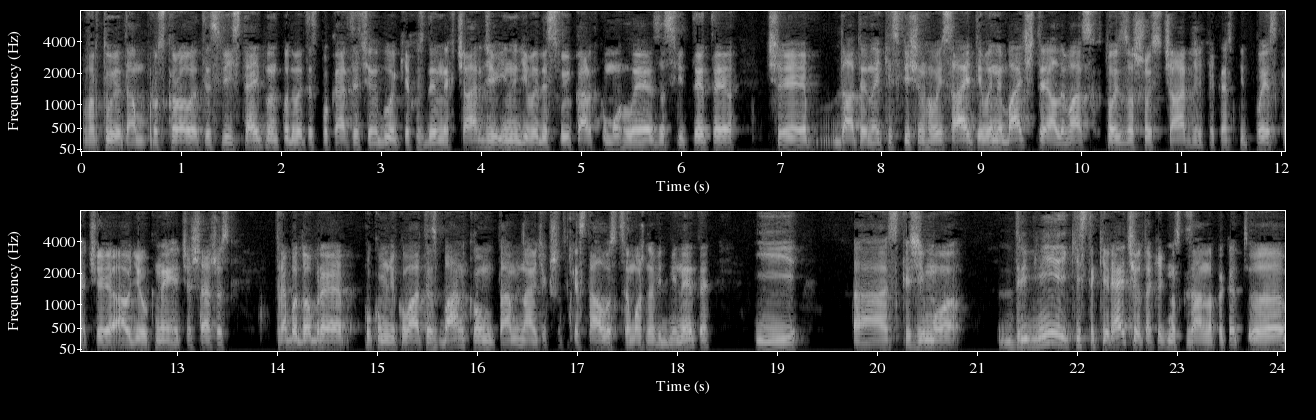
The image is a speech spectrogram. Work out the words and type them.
вартує там проскролити свій statement, подивитись по карті, чи не було якихось дивних чарджів. Іноді ви десь свою картку могли засвітити чи дати на якийсь фішинговий сайт, і ви не бачите, але вас хтось за щось чарджить, якась підписка, чи аудіокниги, чи ще щось. Треба добре покомунікувати з банком. Там, навіть якщо таке сталося, це можна відмінити. І, скажімо, дрібні якісь такі речі, так як ми сказали, наприклад, е,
